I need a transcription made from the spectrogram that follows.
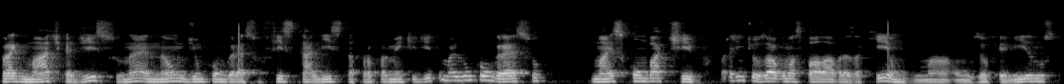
pragmática disso, né? não de um congresso fiscalista propriamente dito, mas um congresso mais combativo. Para a gente usar algumas palavras aqui, uma, uns eufemismos,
